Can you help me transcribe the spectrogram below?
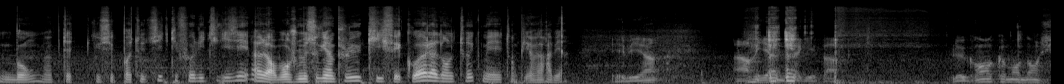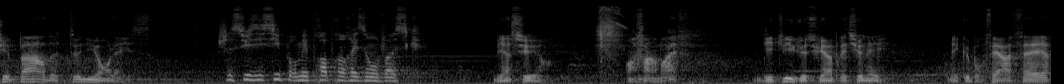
Bon, bah, peut-être que c'est pas tout de suite qu'il faut l'utiliser. Alors bon, je me souviens plus qui fait quoi là dans le truc, mais tant pis, on verra bien. Eh bien, Aria ne blaguez pas. Le grand commandant Shepard tenu en laisse. Je suis ici pour mes propres raisons, Vosk. Bien sûr. Enfin bref. Dites-lui que je suis impressionné. Mais que pour faire affaire,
